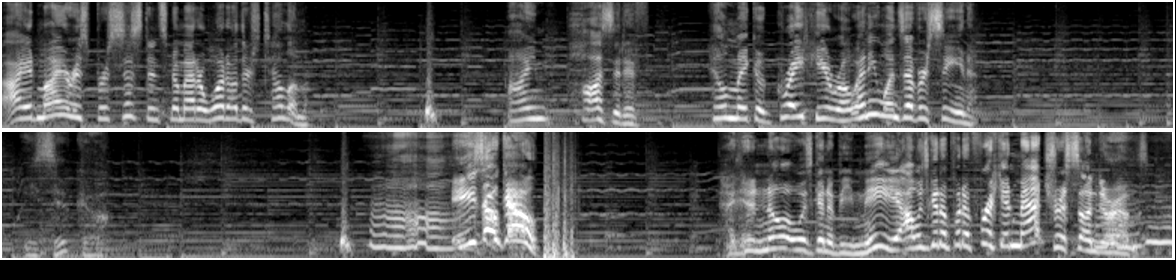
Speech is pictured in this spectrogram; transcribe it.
I admire his persistence no matter what others tell him. I'm positive he'll make a great hero anyone's ever seen. Izuku. Ah. Izuku! I didn't know it was gonna be me. I was gonna put a freaking mattress under him.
